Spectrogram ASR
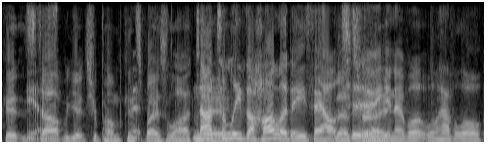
Get, Yes. Stop and get your pumpkin spice latte. Not to leave the holidays out That's too. right. You know, we'll we'll have a little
